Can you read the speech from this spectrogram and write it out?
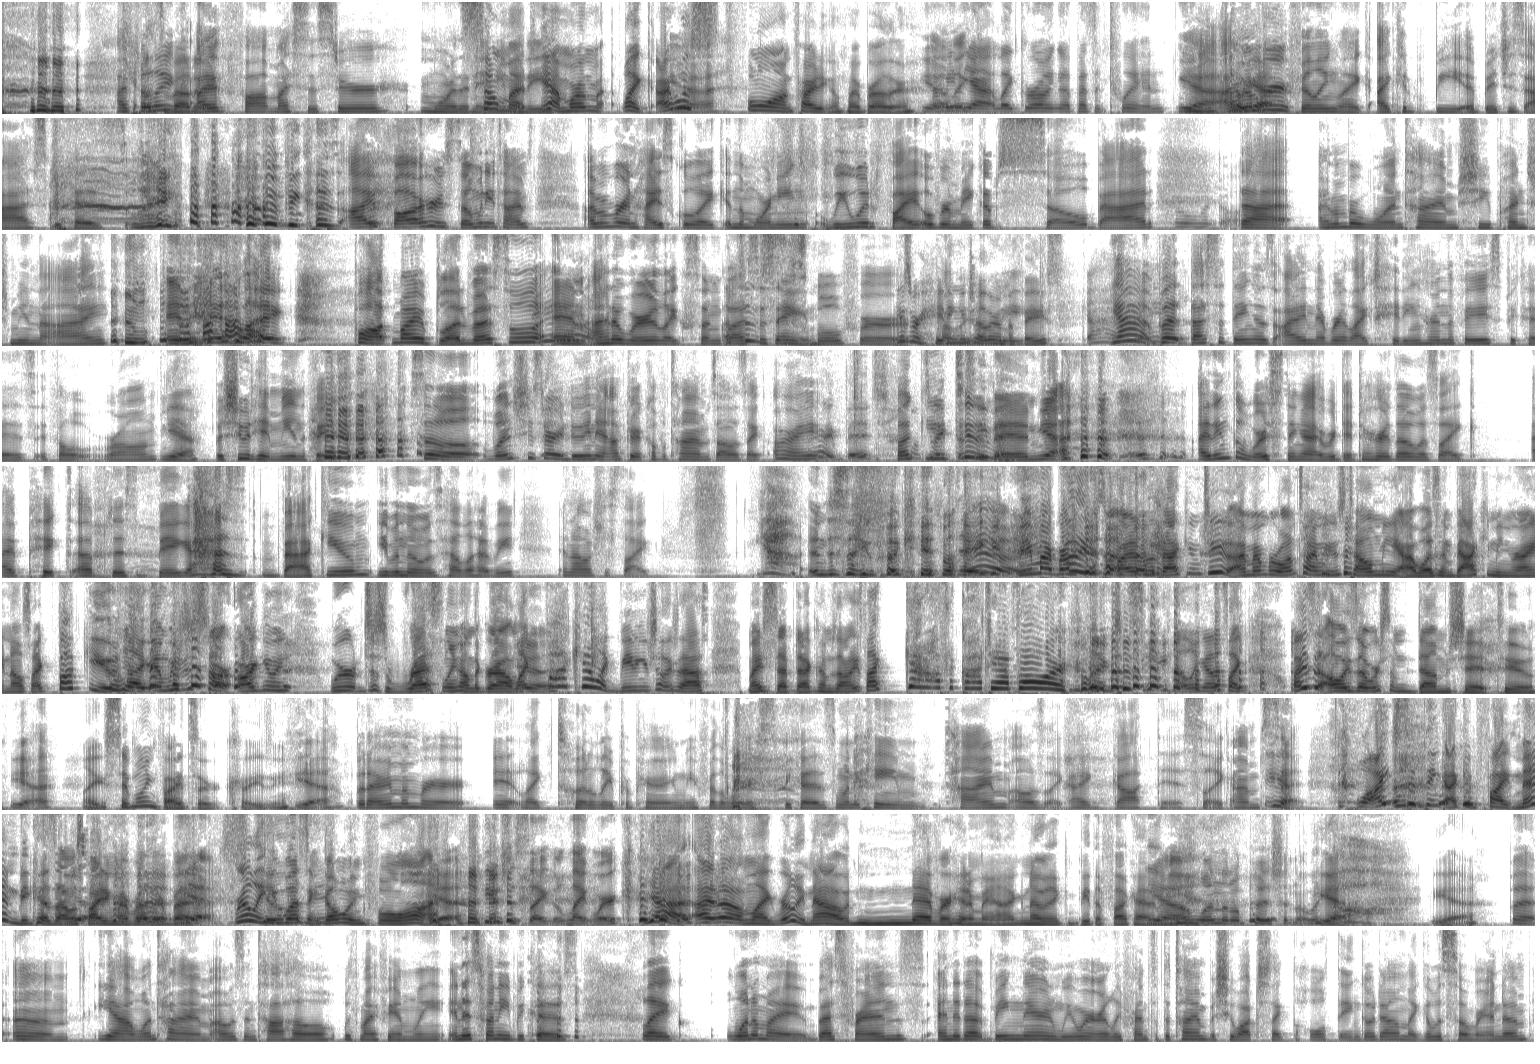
I feel like. I fought my sister more than so much, yeah, more than my, like I was Yeah. full on fighting with my brother. Yeah, I mean, like, yeah, like growing up as a twin. Yeah, Mhm. I Oh, yeah. remember feeling like I could beat a bitch's ass because like because I fought her so many times. I remember in high school, like in the morning, we would fight over makeup so bad Oh my god. that I remember one time she punched me in the eye and it like popped my blood vessel and I had to wear like sunglasses to school for You guys were hitting each other in the face. God Yeah, damn. but that's the thing is I never liked hitting her in the face because it felt wrong. Yeah. But she would hit me in the face. so once she started doing it after a couple times, I was like, all right, All right, bitch. fuck Let's you too, then. Yeah. I think the worst thing I ever did to her though was like I picked up this big ass vacuum, even though it was hella heavy, and I was just like, yeah, and just like fucking like, Dude. Me and my brother used to fight over the vacuum too. I remember one time he was telling me I wasn't vacuuming right, and I was like, "Fuck you!" Like, and we just start arguing. We were just wrestling on the ground, like Yeah. "Fuck you!" Like beating each other's ass. My stepdad comes out. He's like, "Get off the goddamn floor!" like just yelling at us. Like, why is it always over some dumb shit too? yeah, Like sibling fights are crazy. yeah. But I remember it like totally preparing me for the worst because when it came time, I was like, I got this. Like I'm Yeah. Well, I used to think I could fight men because I was Yeah. fighting my brother, but Yeah. really he wasn't going full on. Yeah, he was just like light work. yeah, I know. I'm like, really now I would never hit a man. I know they can beat the fuck out of yeah, me. Yeah, one little push and I'm like, Yeah. oh. Yeah. But um yeah, one time I was in Tahoe with my family and it's funny because like one of my best friends ended up being there and we weren't really friends at the time, but she watched like the whole thing go down. Like it was so random.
